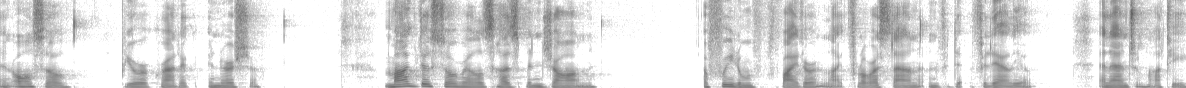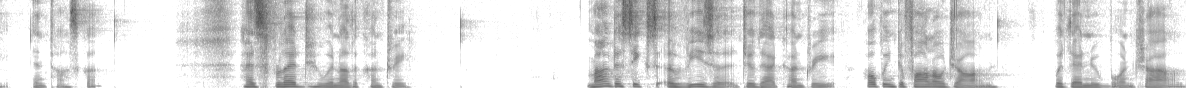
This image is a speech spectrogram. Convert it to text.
and also bureaucratic inertia. Magda Sorel's husband, John, a freedom fighter like Florestan and Fidelio and Angelotti in Tosca, has fled to another country. Magda seeks a visa to that country, hoping to follow John with their newborn child.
